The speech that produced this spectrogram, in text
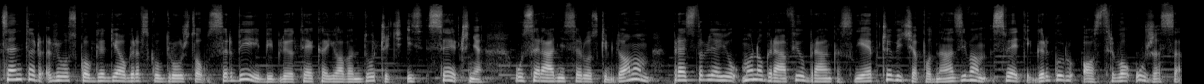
Centar Ruskog geografskog društva u Srbiji i Biblioteka Jovan Dučić iz Sečnja u saradnji sa Ruskim domom predstavljaju monografiju Branka Slijepčevića pod nazivom Sveti Grgur, ostrvo užasa.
